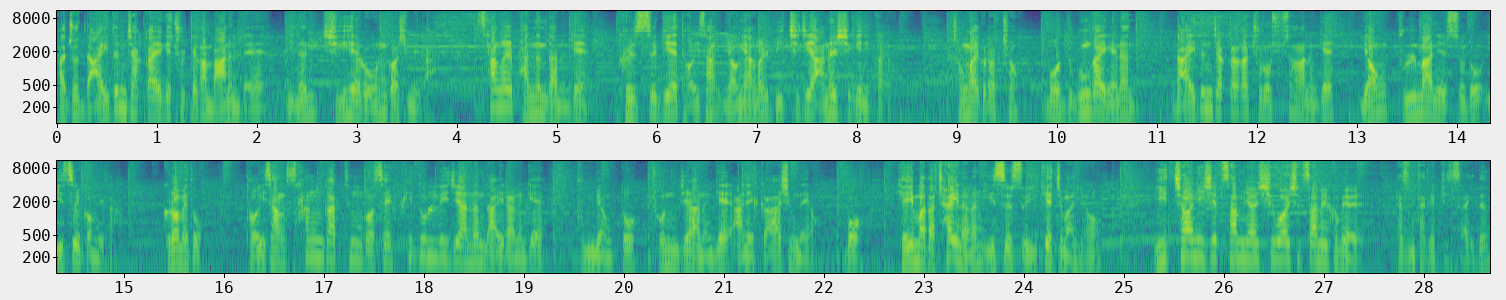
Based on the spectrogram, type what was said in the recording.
아주 나이든 작가에게 줄 때가 많은데 이는 지혜로운 것입니다. 상을 받는다는 게 글쓰기에 더 이상 영향을 미치지 않을 시기니까요. 정말 그렇죠? 뭐 누군가에게는 나이든 작가가 주로 수상하는 게 영 불만일 수도 있을 겁니다. 그럼에도 더 이상 상 같은 것에 휘둘리지 않는 나이라는 게 분명 또 존재하는 게 아닐까 싶네요. 뭐 개인마다 차이는 있을 수 있겠지만요. 2023년 10월 13일 금요일 배순탁의 B side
